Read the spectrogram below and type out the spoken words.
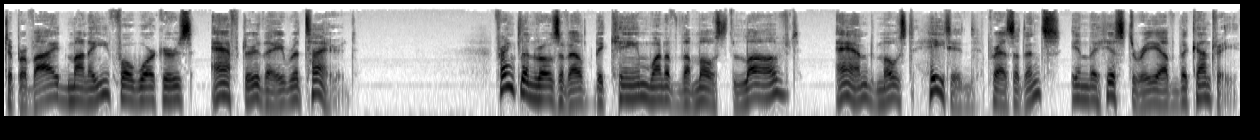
to provide money for workers after they retired. Franklin Roosevelt became one of the most loved and most hated presidents in the history of the country.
